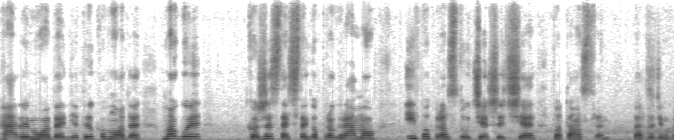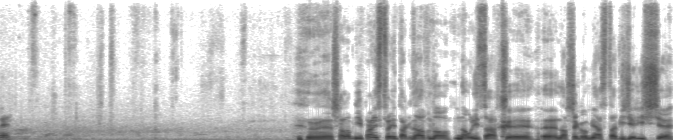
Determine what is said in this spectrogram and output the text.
pary młode, nie tylko młode, mogły korzystać z tego programu i po prostu cieszyć się potomstwem. Bardzo dziękuję. E, Szanowni Państwo, nie tak dawno na ulicach e, e, naszego miasta widzieliście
